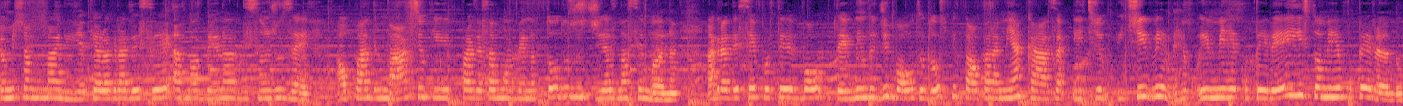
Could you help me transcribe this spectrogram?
Eu me chamo Maria. Quero agradecer as novenas de São José, ao Padre Márcio que faz essas novenas todos os dias na semana. Agradecer por ter, ter vindo de volta do hospital para minha casa e, tive, e, tive, e me recuperei e estou me recuperando.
